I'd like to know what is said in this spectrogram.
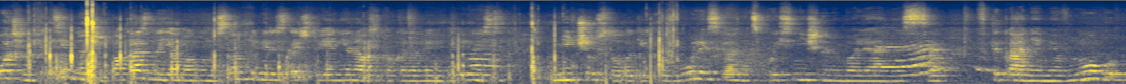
очень эффективно, очень показано. Я могу на своем примере сказать, что я ни разу пока за время беременности не чувствовала каких-то болей, связанных с поясничными болями, с втыканиями в ногу.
